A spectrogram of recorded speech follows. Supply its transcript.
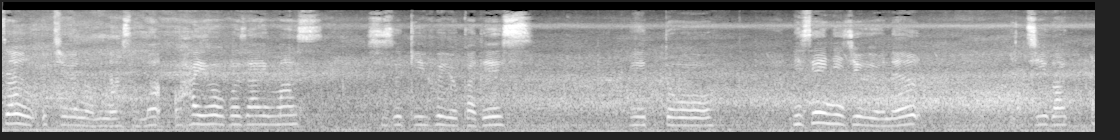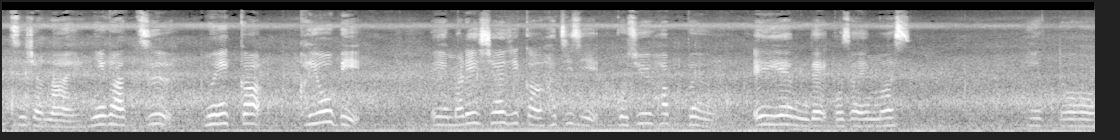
全宇宙の皆様おはようございます。鈴木冬香です。えっ、と2024年1月じゃない2月6日火曜日、えー、マレーシア時間8時58分 AM でございます。えっ、と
